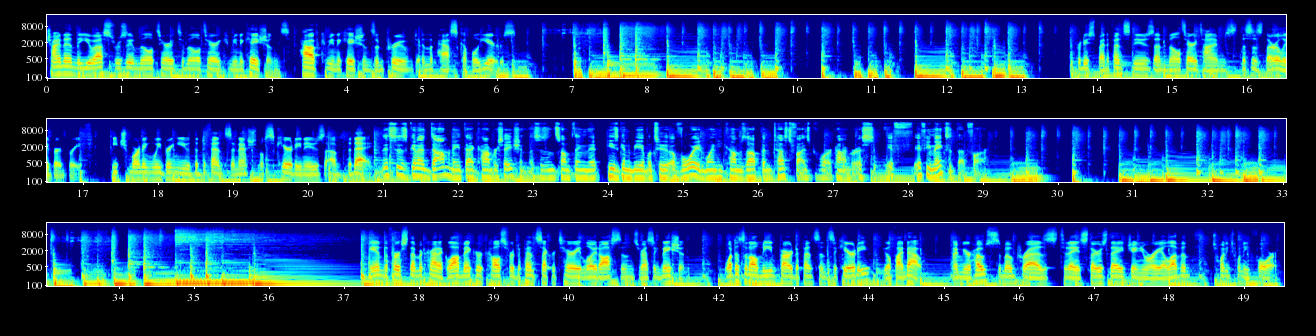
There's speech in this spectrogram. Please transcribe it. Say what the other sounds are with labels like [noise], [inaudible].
China and the US resume military to military communications. How have communications improved in the past couple years? Produced by Defense News and Military Times, this is the Early Bird Brief. Each morning, we bring you the defense and national security news of the day. This is going to dominate that conversation. This isn't something that he's going to be able to avoid when he comes up and testifies before Congress, if if he makes it that far. And the first Democratic lawmaker calls for Defense Secretary Lloyd Austin's resignation. What does it all mean for our defense and security? You'll find out. I'm your host, Simone Perez. Today is Thursday, January 11th, 2024.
